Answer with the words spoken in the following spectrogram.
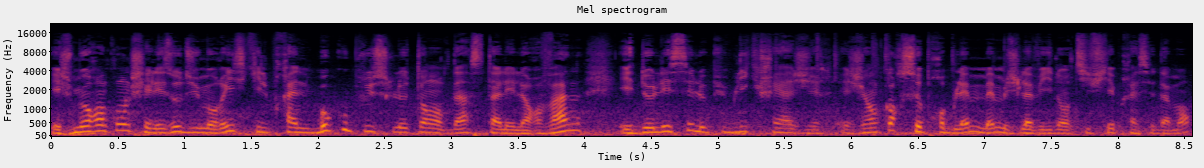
Et je me rends compte chez les autres humoristes qu'ils prennent beaucoup plus le temps d'installer leur vanne et de laisser le public réagir. Et j'ai encore ce problème, même je l'avais identifié précédemment,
